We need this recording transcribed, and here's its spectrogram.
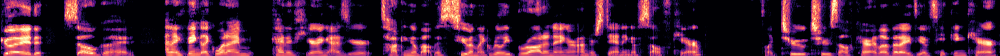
good. So good. And I think like what I'm kind of hearing as you're talking about this too, and like really broadening our understanding of self care. It's like true, true self care. I love that idea of taking care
